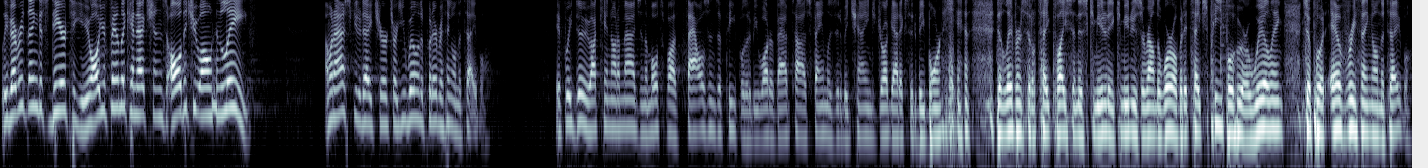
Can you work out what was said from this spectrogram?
Leave everything that's dear to you, all your family connections, all that you own, and leave. I'm going to ask you today, church, are you willing to put everything on the table? If we do, I cannot imagine the multiplied thousands of people that'll be water baptized, families that'll be changed, drug addicts that'll be born again, deliverance that'll take place in this community and communities around the world. But it takes people who are willing to put everything on the table.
